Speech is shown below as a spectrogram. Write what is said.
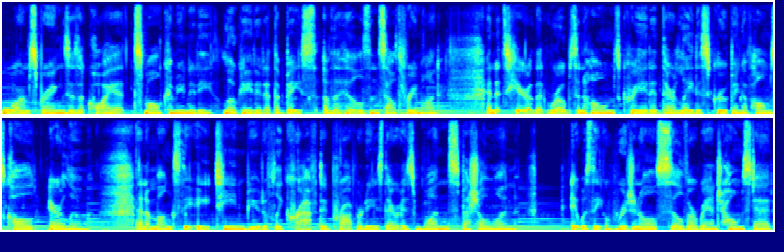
Warm Springs is a quiet, small community located at the base of the hills in South Fremont. And it's here that Robeson Homes created their latest grouping of homes called Heirloom. And amongst the 18 beautifully crafted properties, there is one special one. It was the original Silver Ranch homestead,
